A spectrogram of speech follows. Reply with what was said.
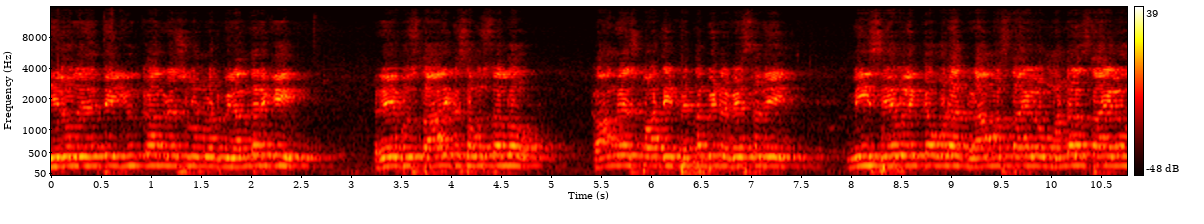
ఈ ఏదైతే యూత్ కాంగ్రెస్లో ఉన్నటువంటి మీరందరికీ రేపు స్థానిక సంస్థల్లో కాంగ్రెస్ పార్టీ పెద్దపీట వేస్తుంది. మీ సేవలు ఇంకా కూడా గ్రామ స్థాయిలో మండల స్థాయిలో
